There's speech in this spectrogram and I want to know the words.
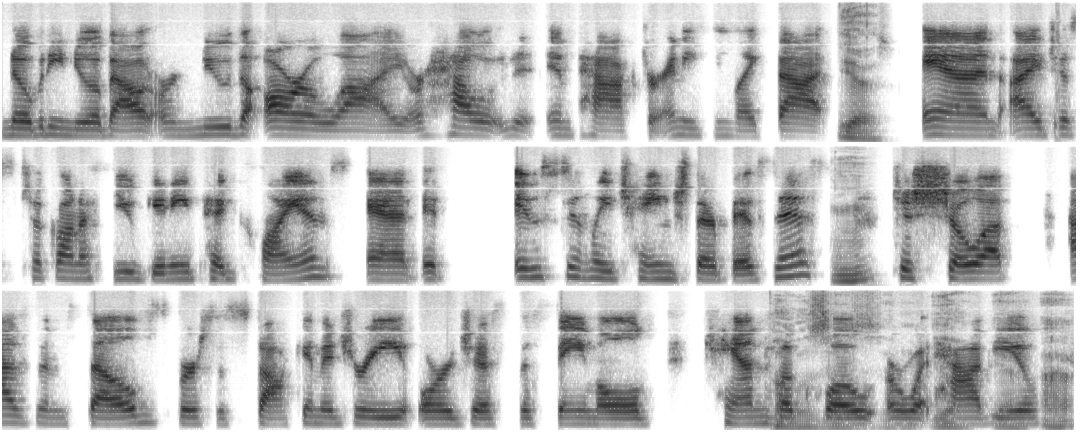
nobody knew about or knew the ROI or how it would impact or anything like that. Yes. And I just took on a few guinea pig clients and it instantly changed their business mm-hmm. to show up as themselves versus stock imagery or just the same old Canva Poses, quote or what yeah, have yeah, you. Uh-huh.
